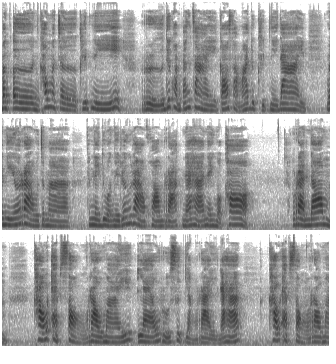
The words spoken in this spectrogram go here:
บังเอิญเข้ามาเจอคลิปนี้ หรือด้วยความตั้งใจก็สามารถดูคลิปนี้ได้ วันนี้เราจะมาทำในดวงในเรื่องราวความรักนะคะในหัวข้อแรนดอมเขาแอบส่องเราไหมแล้วรู้สึกอย่างไรนะคะ เขาแอบส่องเราไหม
